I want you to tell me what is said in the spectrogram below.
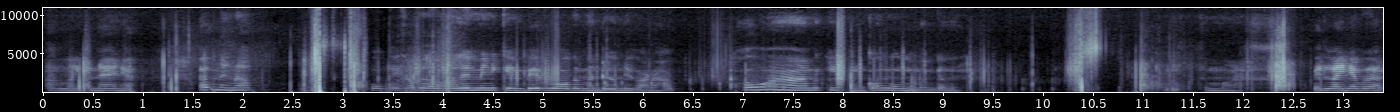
เอาอะไรกันแน่เนี่ยแป๊ บหนึ่งนะครับ โอเคครับเรามาเล่นมินิเกมเบสบอลกันเหมือนเดิมดีกว่านะครับ เพราะว่าเมื่อกี้ผมก็งงอยู่เหมือนกันสมาเป็นไรเนี่ยเพื่อน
